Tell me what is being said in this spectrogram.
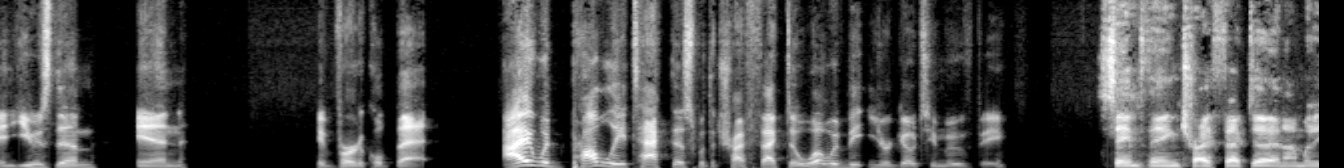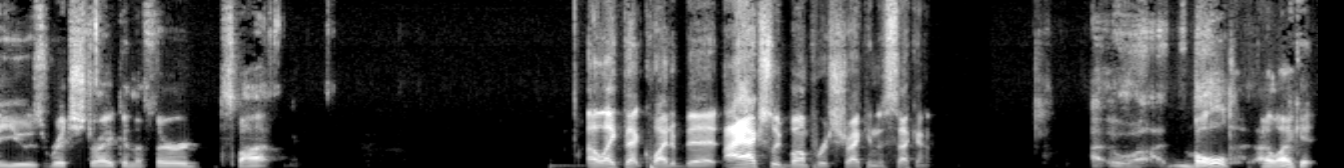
and use them in a vertical bet, I would probably attack this with a trifecta. What would be your go-to move be? Same thing, trifecta, and I'm going to use Rich Strike in the third spot. I like that quite a bit. I actually bump Rich Strike into second. I, well, bold. I like it.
